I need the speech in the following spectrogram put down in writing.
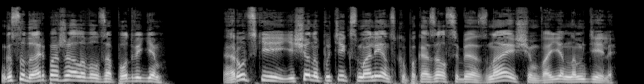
Государь пожаловал за подвиги. Рудский еще на пути к Смоленску показал себя знающим в военном деле.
